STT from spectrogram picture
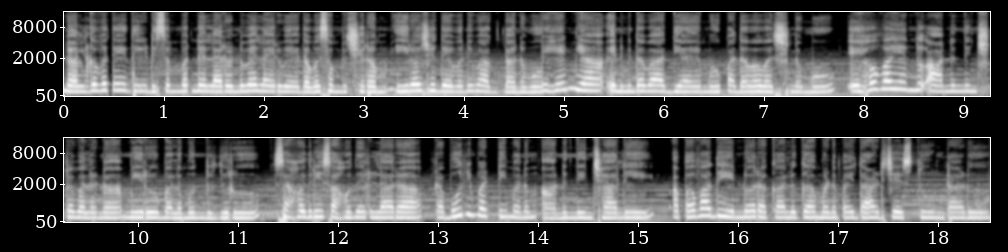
నాలుగవ తేదీ డిసెంబర్ నెల రెండు వేల ఇరవై ఐదవ సంవత్సరం. ఈ రోజు దేవుని వాగ్దానము. నెహెమ్య ఎనిమిదవ అధ్యాయము పదవ వచనము. ఎహోవ యందు ఆనందించటం వలన మీరు బలముందుదురు. సహోదరి సహోదరులారా ప్రభుని బట్టి మనం ఆనందించాలి. అపవాది ఎన్నో రకాలుగా మనపై దాడి చేస్తూ ఉంటాడు.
